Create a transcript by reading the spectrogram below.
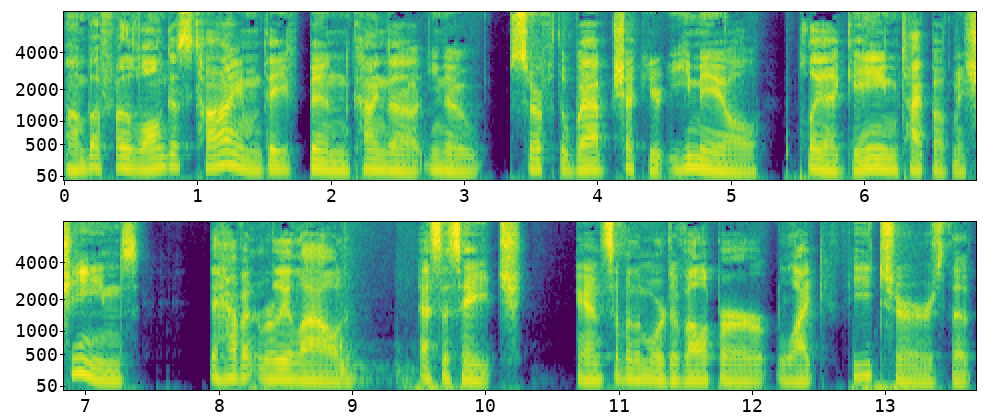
um, but for the longest time they've been kind of you know surf the web, check your email, play a game type of machines. They haven't really allowed SSH and some of the more developer like features that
